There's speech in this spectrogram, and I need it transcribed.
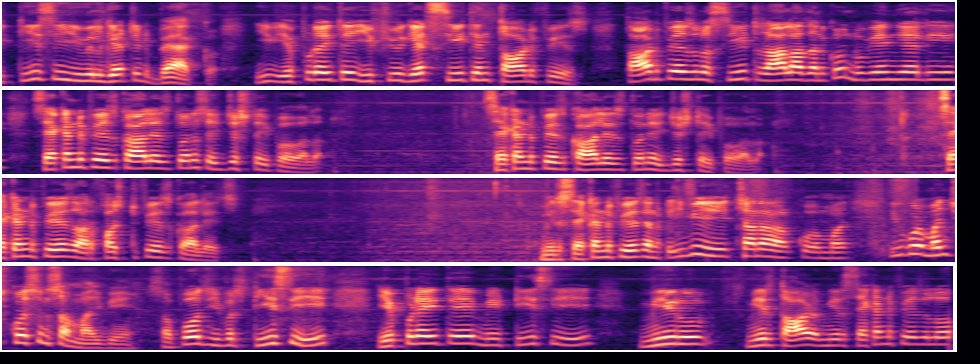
ఈ TC you will get it back ఎప్పుడైతే if you get seat in third phase third ఫేజ్లో సీట్ రాలేదనుకో నువ్వేం చేయాలి? సెకండ్ ఫేజ్ కాలేజ్తోనే అడ్జస్ట్ అయిపోవాలి. సెకండ్ ఫేజ్ కాలేజ్తోనే అడ్జస్ట్ అయిపోవాలి. Second phase or first phase college మీరు సెకండ్ ఫేజ్ అనక ఇవి చాలా ఇవి కూడా మంచి క్వశ్చన్స్ అమ్మా ఇవి. సపోజ్ ఇప్పుడు టీసీ ఎప్పుడైతే మీ టీసీ మీరు మీరు థర్డ్ మీరు సెకండ్ ఫేజ్లో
